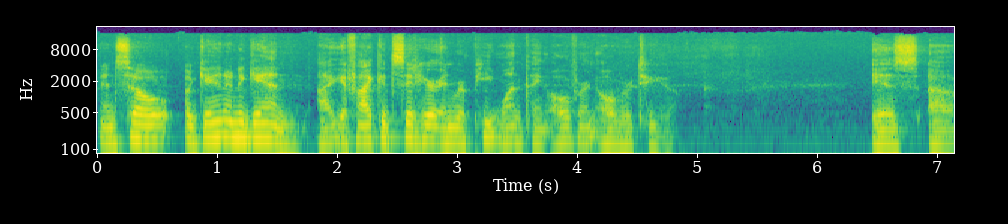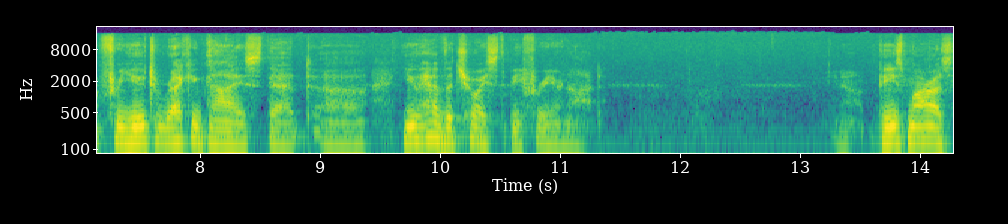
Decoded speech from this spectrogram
And so, again and again, I, if I could sit here and repeat one thing over and over to you, is uh, for you to recognize that uh, you have the choice to be free or not. You know, these maras,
